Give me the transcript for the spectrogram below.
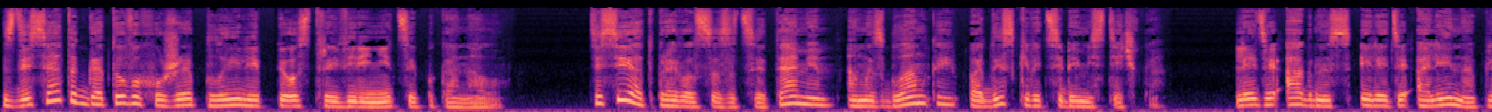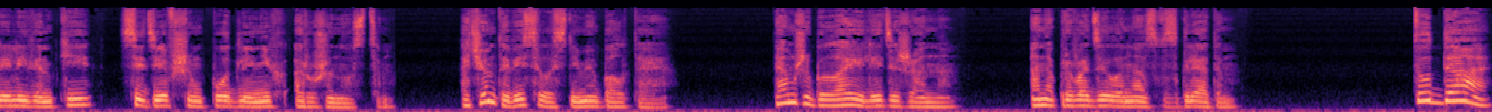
С десяток готовых уже плыли пестрой вереницей по каналу. Тесей отправился за цветами, а мы с Бланкой подыскивать себе местечко. Леди Агнес и леди Алина плели венки сидевшим подле них оруженосцам, о чем-то весело с ними болтая. Там же была и леди Жанна. Она проводила нас взглядом. Туда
